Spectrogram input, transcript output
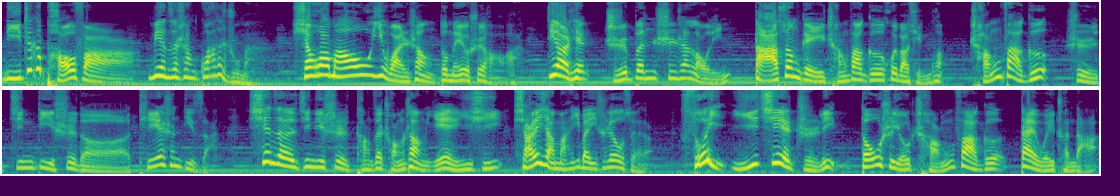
你这个跑法，面子上挂得住吗？小黄毛一晚上都没有睡好啊！第二天直奔深山老林，打算给长发哥汇报情况。长发哥是金地士的贴身弟子啊。现在的金地士躺在床上奄奄一息，想一想嘛，一百一十六岁了，所以一切指令都是由长发哥代为传达。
